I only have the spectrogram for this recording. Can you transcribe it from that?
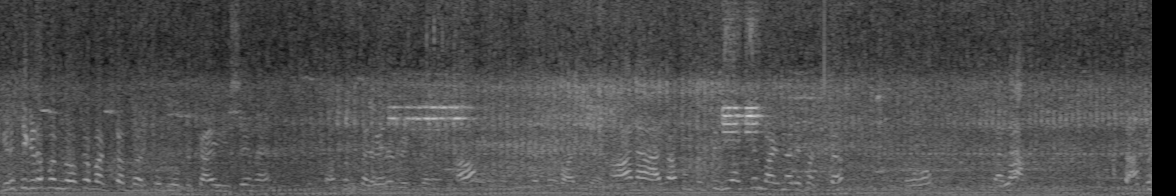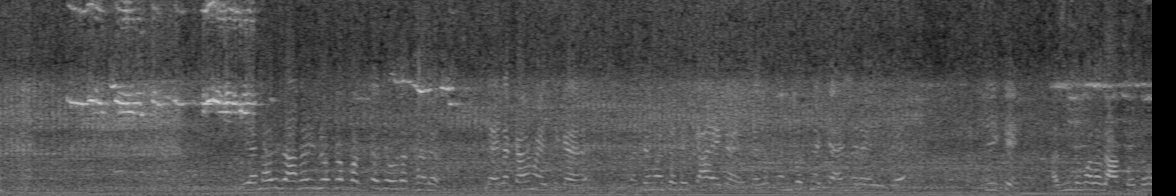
इकडे तिकडे पण लोक बघतात भरपूर लोक काय विषय नाही. आपण सगळे हा? हा ना आज आपण फक्त रिॲक्शन बघणार आहे फक्त. हो चला. आता आपण येणारी जाणारी लोक बघतात एवढं खरं. त्याला काय माहिती काय म्हणजे म्हणतात काय काय त्याला समजत नाही कॅमेरा आहे इथे. ठीक आहे. अजून तुम्हाला दाखवतो.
